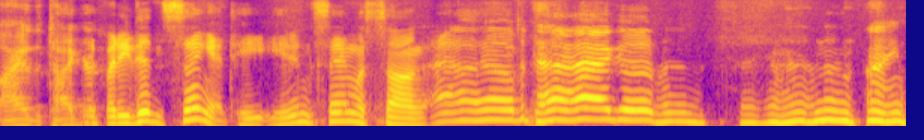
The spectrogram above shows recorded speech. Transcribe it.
Eye of the Tiger. but he didn't sing it. He he didn't sing the song. I have a tiger. and singing a thing."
